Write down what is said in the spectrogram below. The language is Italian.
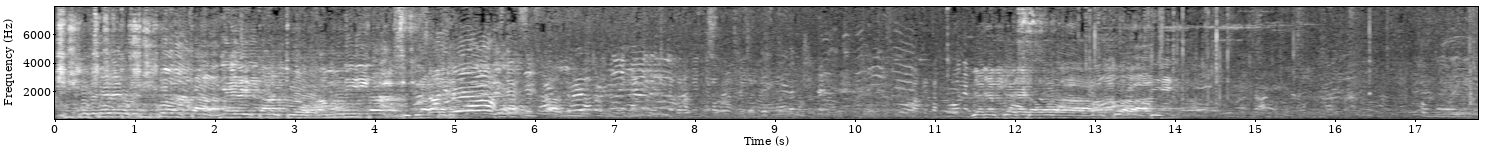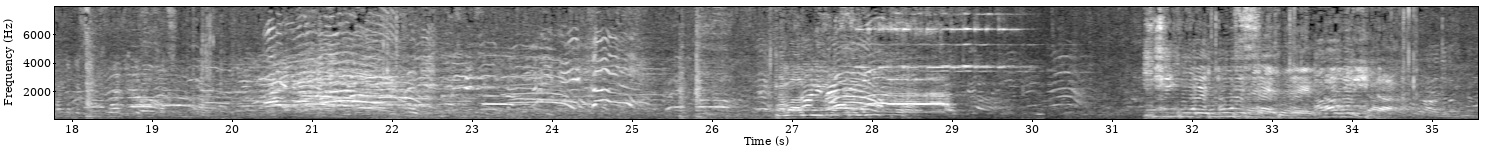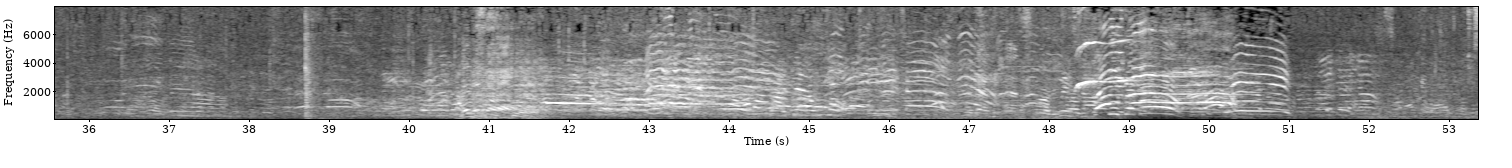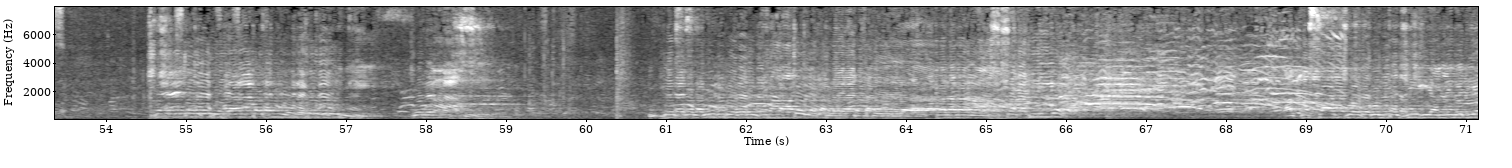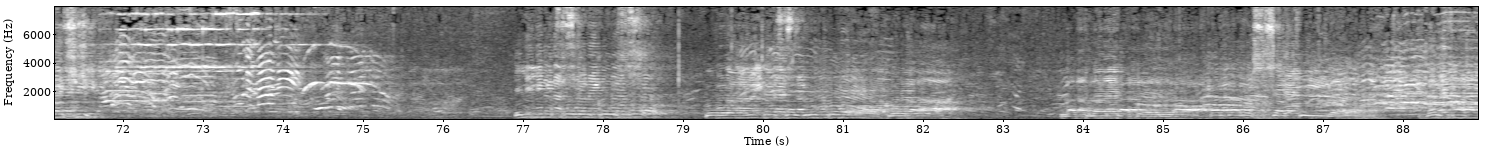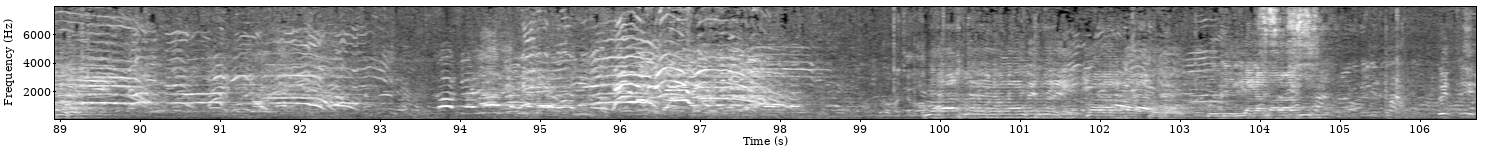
550 viene intanto ammonita, si tratta di... Viene in testa ora Marco Aldi. come il fatto che siamo fuori così cavalli in testa al gruppo. 5 più 7 242 punti Giovinazzi in testa gruppo è fatto la l'atleta del Carmano Scappin al passaggio contagiri a meno 10 eliminazione in corso con il testa al gruppo con l'atleta del Cardano Scatting del fatto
